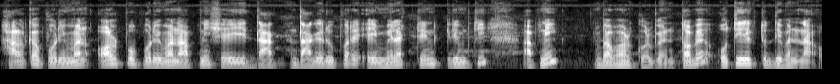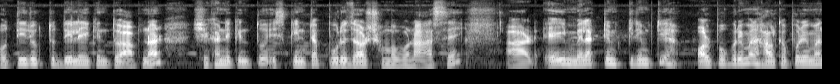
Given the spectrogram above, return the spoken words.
হালকা পরিমাণ, অল্প পরিমাণ আপনি সেই দাগ, দাগের উপরে এই মেলাট্রিন ক্রিমটি আপনি ব্যবহার করবেন। তবে অতিরিক্ত দেবেন না। অতিরিক্ত দিলেই কিন্তু আপনার সেখানে কিন্তু স্কিনটা পুড়ে যাওয়ার সম্ভাবনা আছে। আর এই মেলাটিম ক্রিমটি অল্প পরিমাণ, হালকা পরিমাণ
